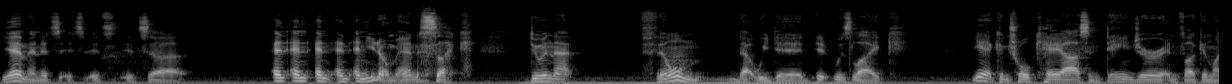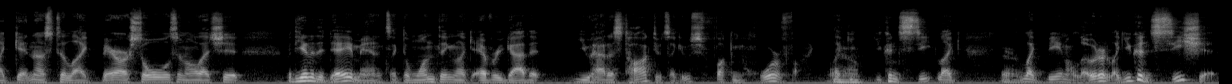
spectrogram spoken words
yeah, man, it's it's it's it's uh, and and and and and you know, man, it's like doing that film that we did. It was like yeah, control chaos and danger and fucking like getting us to like bare our souls and all that shit. But at the end of the day, man, it's like the one thing like every guy that you had us talk to, it's like it was fucking horrifying. Like Yeah. you, you couldn't see like Yeah. like being a loader, like you couldn't see shit.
